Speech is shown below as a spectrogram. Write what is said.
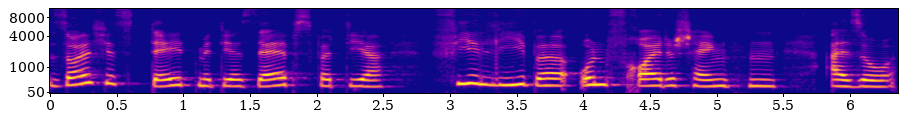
solches Date mit dir selbst wird dir viel Liebe und Freude schenken, also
